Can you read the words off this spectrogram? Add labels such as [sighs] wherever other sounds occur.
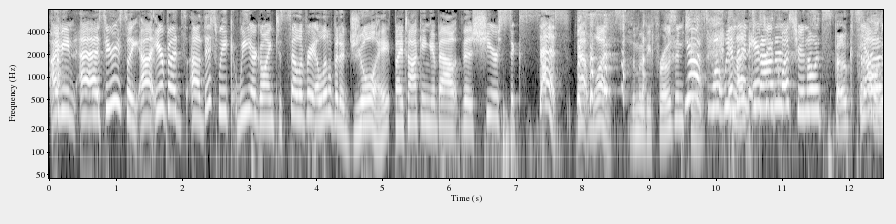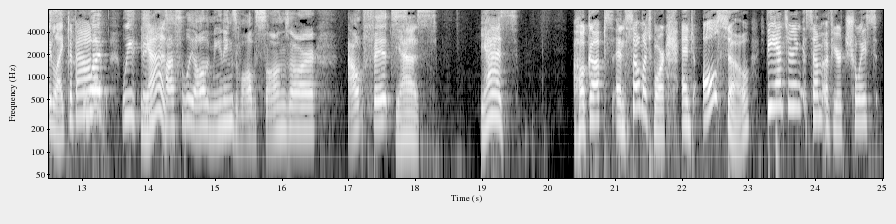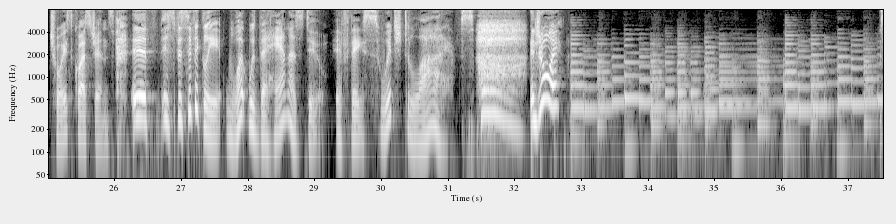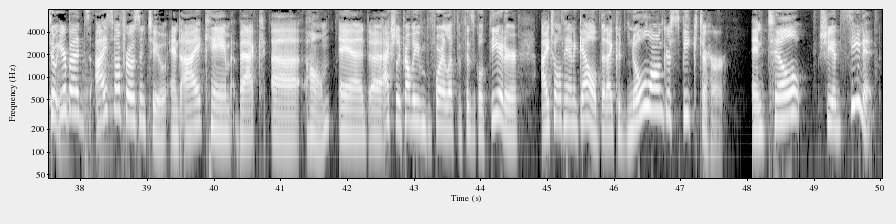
I mean, uh, seriously, uh, earbuds. Uh, this week we are going to celebrate a little bit of joy by talking about the sheer success that was [laughs] the movie Frozen Two. yes, what we and liked then about answering it, questions. how it spoke to Yeah, us, what we liked about what it. What we think Yes. possibly all the meanings of all the songs are, outfits. Yes. Yes. Hookups and so much more. And also be answering some of your choice choice questions. If, if specifically, what would the Hannahs do if they switched lives? [gasps] Enjoy. So, earbuds, I saw Frozen 2 and I came back uh, home. And uh, actually, probably even before I left the physical theater, I told Hannah Gelb that I could no longer speak to her until she had seen it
